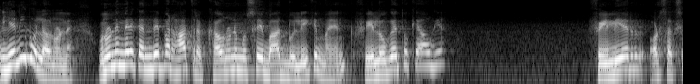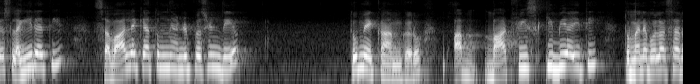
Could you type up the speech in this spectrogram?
ये नहीं बोला उन्होंने। उन्होंने मेरे कंधे पर हाथ रखा, उन्होंने मुझसे ये बात बोली कि, मयंक फेल हो गए तो क्या हो गया? फेलियर और सक्सेस लगी रहती है। सवाल है, क्या तुमने हंड्रेड परसेंट दिया? तुम एक काम करो, अब बात फ़ीस की भी आई थी। तो मैंने बोला, सर,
